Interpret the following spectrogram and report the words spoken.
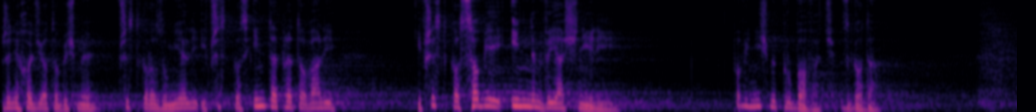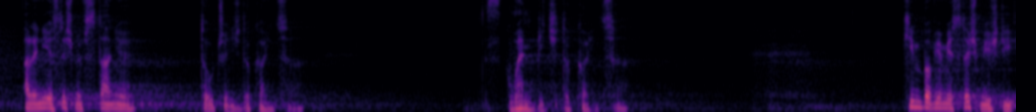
że nie chodzi o to, byśmy wszystko rozumieli i wszystko zinterpretowali i wszystko sobie i innym wyjaśnili. Powinniśmy próbować, zgoda, ale nie jesteśmy w stanie to uczynić do końca, zgłębić do końca. Kim bowiem jesteśmy, jeśli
